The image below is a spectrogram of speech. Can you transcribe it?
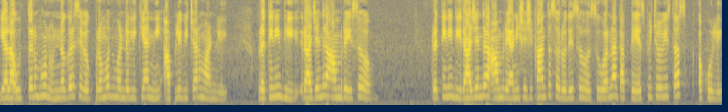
याला उत्तर म्हणून नगरसेवक प्रमोद मंडलिक यांनी आपले विचार मांडले. प्रतिनिधी राजेंद्र आमरेसह प्रतिनिधी राजेंद्र आमरे आणि शशिकांत सरोदेसह सुवर्णा ताकटे एस पी चोवीस तास अकोले.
